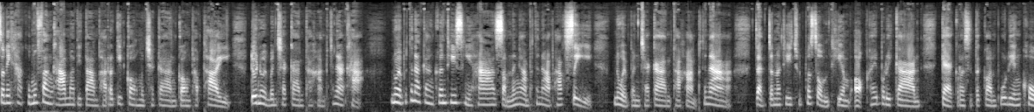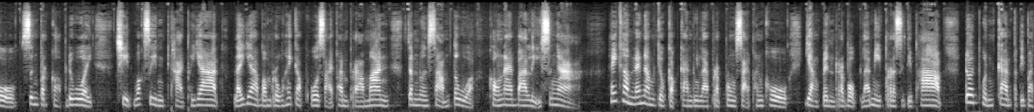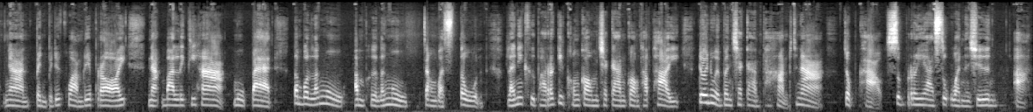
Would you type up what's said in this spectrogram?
สวัสดีค่ะ คุณผู้ฟังคะมาติดตามภารกิจกองบัญชาการกองทัพไทย โดยหน่วยบัญชาการทหารพัฒนาค่ะ หน่วยพัฒนาการเคลื่อนที่ 45 สำนักงงานพัฒนาภาค 4 หน่วยบัญชาการทหารพัฒนา จัดเจ้าหน้าที่ชุดผสมเทียมออกให้บริการ แก่เกษตรกรผู้เลี้ยงโค ซึ่งประกอบด้วย ฉีดวัคซีนถ่ายพยาธิและยาบำรุงให้กับโคสายพันธุ์บรามันจำนวน 3 ตัวของนายบาหลีสง่า ให้คำแนะนำเกี่ยวกับการดูแลปรับปรุงสายพันธุ์โค อย่างเป็นระบบและมีประสิทธิภาพ โดยผลการปฏิบัติงานเป็นไปด้วยความเรียบร้อย ณ บ้านเลขที่ 5 หมู่ 8 ตำบลละงู อำเภอละงู จังหวัดสตูล และนี่คือภารกิจของกองบัญชาการกองทัพไทย โดยหน่วยบัญชาการทหารพัฒนา จบข่าว สุปริยาสุวรรณชื่น อ่าน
